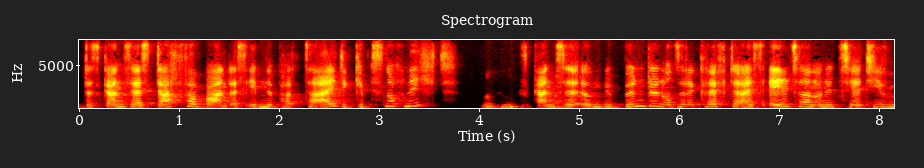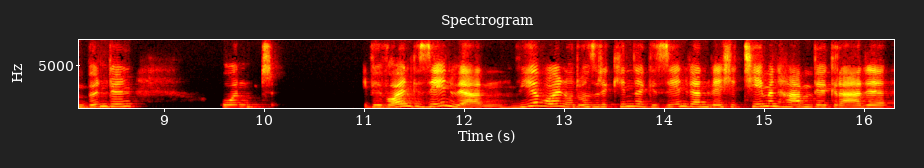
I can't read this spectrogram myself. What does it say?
das Ganze als Dachverband, als eben eine Partei, die gibt's noch nicht. Mhm. Das Ganze irgendwie bündeln, unsere Kräfte als Eltern und Initiativen bündeln. Und wir wollen gesehen werden. Wir wollen und unsere Kinder gesehen werden. Welche Themen haben wir gerade?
